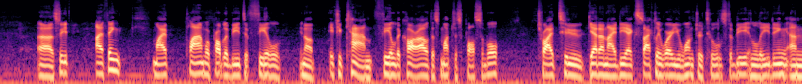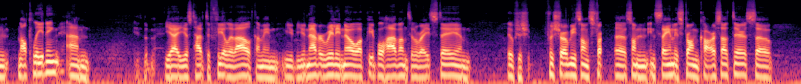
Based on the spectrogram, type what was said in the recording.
Uh, so I think my plan will probably be to feel, you know, if you can, feel the car out as much as possible. Try to get an idea exactly where you want your tools to be in leading and not leading, and yeah, you just have to feel it out. I mean, you, you never really know what people have until race day, and there'll for, for sure be some str- uh, some insanely strong cars out there. So,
